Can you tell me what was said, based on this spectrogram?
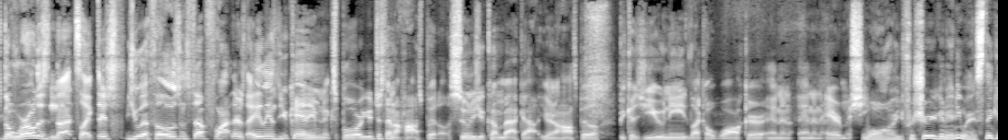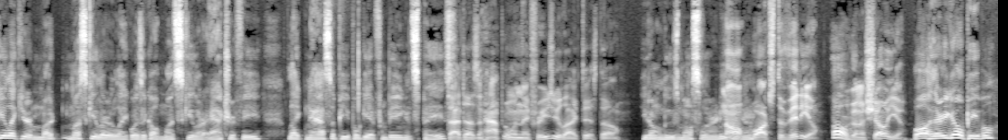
the world is nuts. Like there's UFOs and stuff flying, there's aliens, you can't even explore. You're just in a hospital. As soon as you come back out, you're in a hospital because you need like a walker and an and an air machine. Well, you- for sure you're gonna anyways. Think of like your mu- muscular, like what's it called, muscular atrophy, like NASA people get from being in space. that doesn't happen when they freeze you like this though. you don't lose muscle or anything. No, huh? watch the video. Oh. We're gonna show you. Well, there you go, people.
